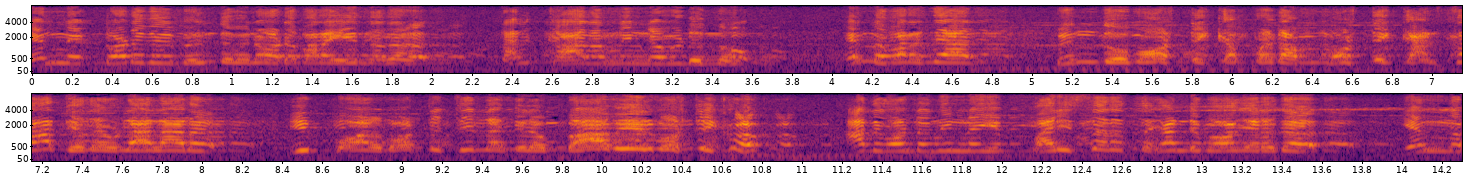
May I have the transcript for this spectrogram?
എന്നിട്ടൊടുവിൽ ബിന്ദുവിനോട് പറയുന്നത് തൽക്കാലം നിന്നെ വിടുന്നു. എന്ന് പറഞ്ഞാൽ ബിന്ദു മോഷ്ടിക്കപ്പെടാം മോഷ്ടിക്കാൻ സാധ്യതയുള്ള ആളാണ്. ഇപ്പോൾ മോഷ്ടിച്ചില്ലെങ്കിലും ഭാവിയിൽ മോഷ്ടിക്കും. അതുകൊണ്ട് നിന്നെ ഈ പരിസരത്ത് കണ്ടുപോകരുത് എന്ന്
